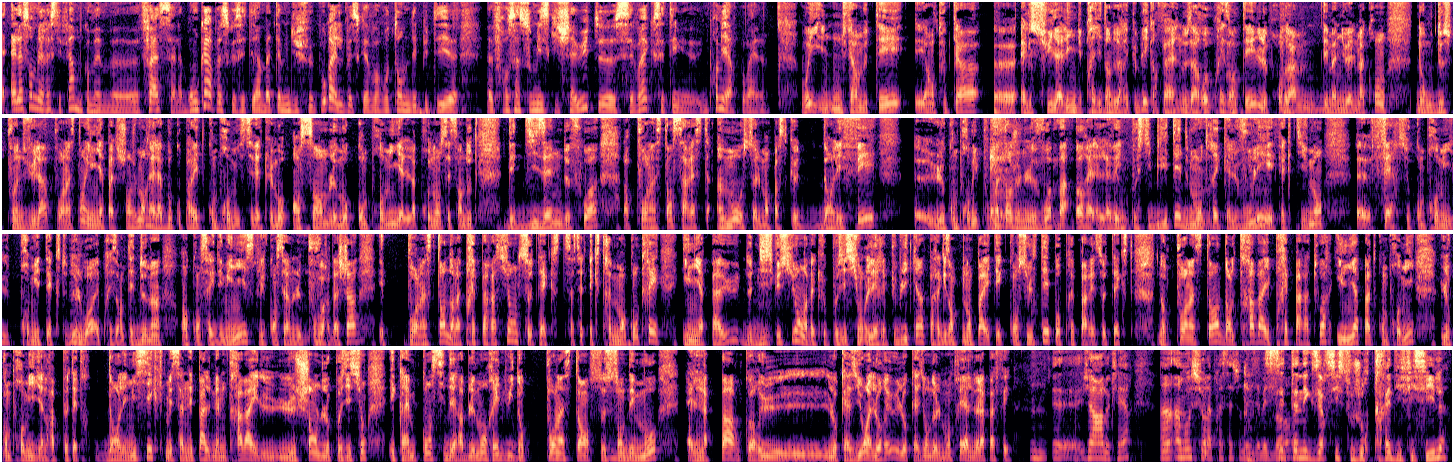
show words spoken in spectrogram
Elle a semblé rester ferme quand même euh, face à la bronca parce que c'était un baptême du feu pour elle parce qu'avoir autant de députés euh, France Insoumise qui chahutent, euh, c'est vrai que c'était une première pour elle. Oui, une fermeté et en tout cas, elle suit la ligne du président de la République. Enfin, elle nous a représenté le programme d'Emmanuel Macron. Donc de ce point de vue-là, pour l'instant, il n'y a pas de changement. Elle a beaucoup parlé de compromis. C'est avec le mot ensemble, le mot compromis. Elle l'a prononcé sans doute des dizaines de fois. Alors pour l'instant, ça reste un mot seulement parce que dans les faits, euh, le compromis, pour l'instant, je ne le vois pas. Or, elle avait une possibilité de montrer qu'elle voulait effectivement euh, faire ce compromis. Le premier texte de loi est présenté demain en Conseil des ministres. Il concerne le pouvoir d'achat. Et pour l'instant, dans la préparation de ce texte, ça c'est extrêmement concret, il n'y a pas eu de discussion avec l'opposition. Les républicains, par exemple, n'ont pas été consultés pour préparer ce texte. Donc pour l'instant, dans le travail préparatoire, il n'y a pas de compromis. Le compromis viendra peut-être dans l'hémicycle, mais ça n'est pas le même travail. Le champ de l'opposition est quand même considérablement réduit. Donc pour l'instant, ce sont des mots. Elle n'a pas encore eu l'occasion. Elle aurait eu l'occasion de le montrer. Elle ne l'a pas fait. Mhm. Euh, Gérard Leclerc, un, mot sur la prestation d'Elisabeth Borne. C'est un exercice toujours très difficile.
